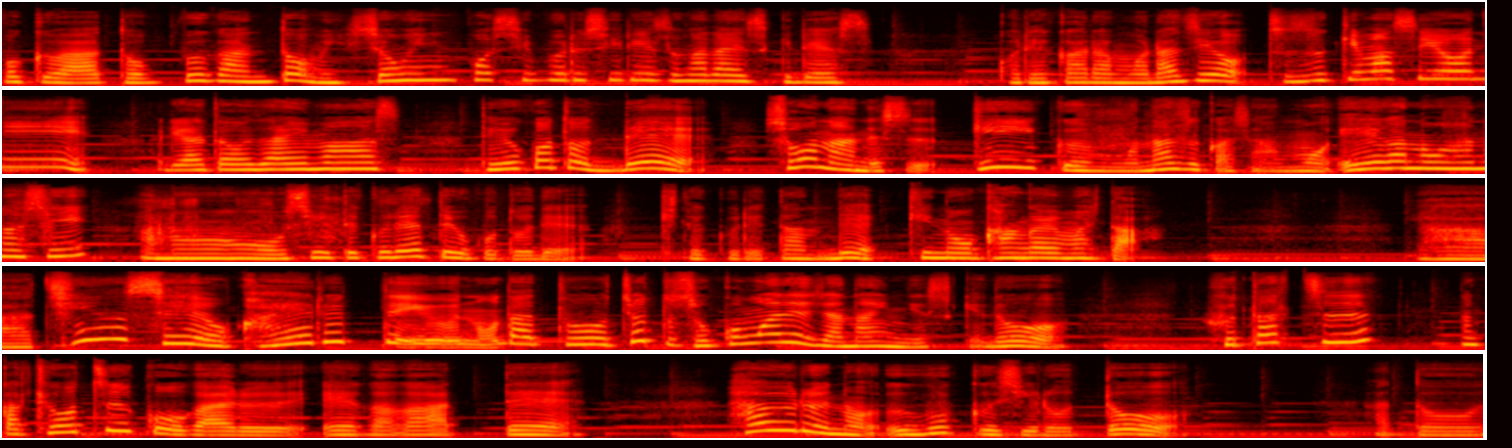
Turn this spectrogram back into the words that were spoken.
僕はトップガンとミッションインポッシブルシリーズが大好きです。これからもラジオ続きますように。ありがとうございます。ということで、そうなんです。ギーくんもなずかさんも映画のお話、あのー、教えてくれということで来てくれたんで、昨日考えました。いやー、人生を変えるっていうのだと、ちょっとそこまでじゃないんですけど、二つ、なんか共通項がある映画があって、ハウルの動く城と、あと、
